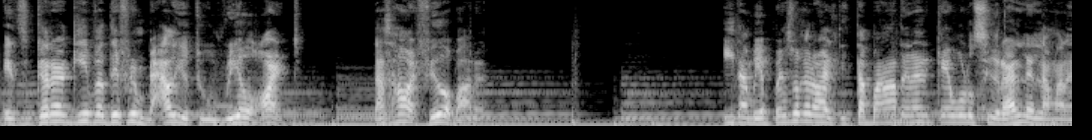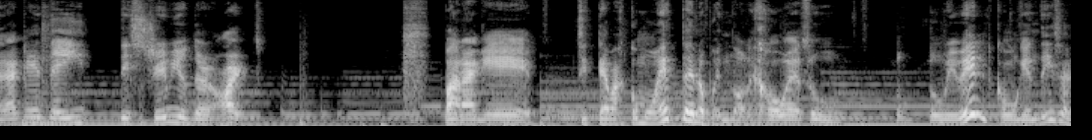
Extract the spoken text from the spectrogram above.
it's gonna give a different value to real art. That's how I feel about it. Y también pienso que los artistas van a tener que evolucionar en la manera que they distribute their art. Para que sistemas como este no, pues no les jode su, su, vivir, como quien dice.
